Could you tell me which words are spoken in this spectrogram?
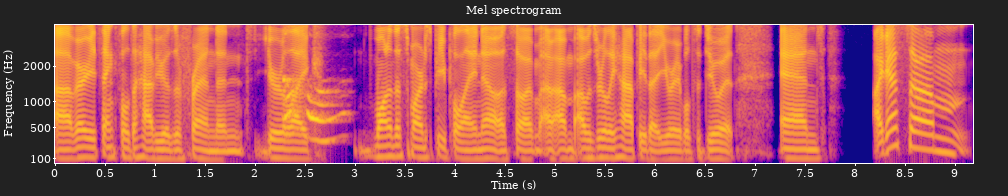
uh, very thankful to have you as a friend. And you're like Aw. One of the smartest people I know. So I'm, I'm I was really happy that you were able to do it. And I guess um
